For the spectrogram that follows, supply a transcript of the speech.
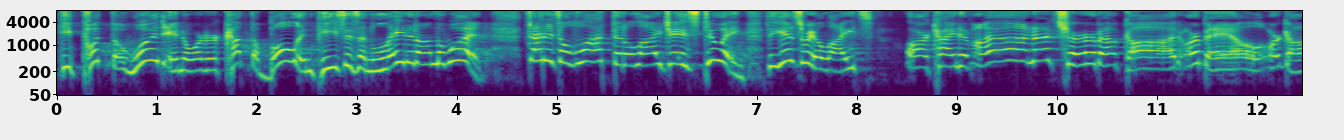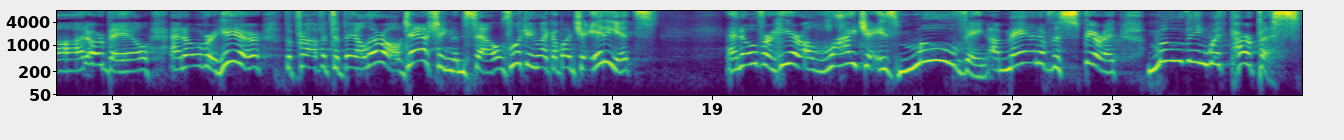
he put the wood in order, cut the bull in pieces, and laid it on the wood. That is a lot that Elijah is doing. The Israelites are kind of, oh, not sure about God or Baal or God or Baal. And over here, the prophets of Baal, they're all gashing themselves, looking like a bunch of idiots. And over here, Elijah is moving, a man of the Spirit, moving with purpose,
